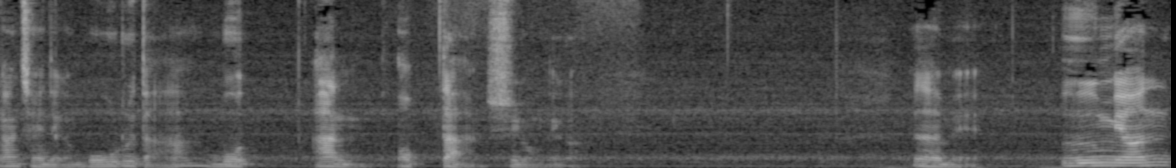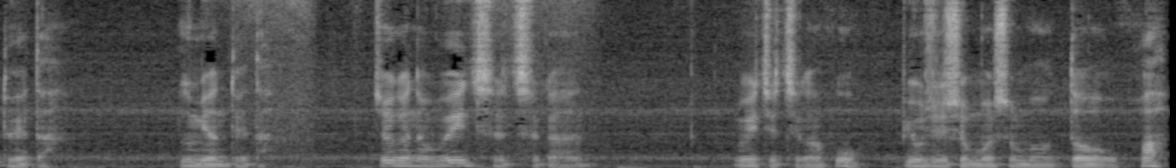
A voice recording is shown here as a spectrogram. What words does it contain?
刚才 내가 모르다, 못, 안, 없다 시용 내가. 그다음에 음연되다, 음연되다. 这个呢，维持词干，维持词干后表示什么什么的话，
